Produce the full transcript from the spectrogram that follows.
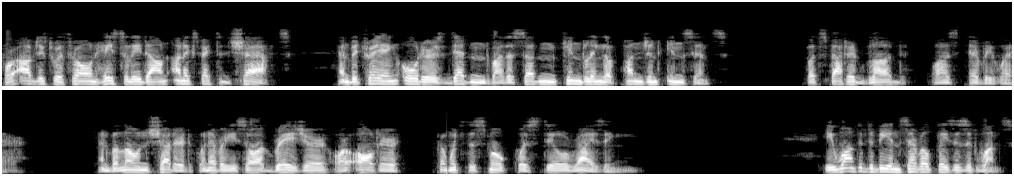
for objects were thrown hastily down unexpected shafts, and betraying odors deadened by the sudden kindling of pungent incense. But spattered blood was everywhere, and Malone shuddered whenever he saw a brazier or altar from which the smoke was still rising. He wanted to be in several places at once,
